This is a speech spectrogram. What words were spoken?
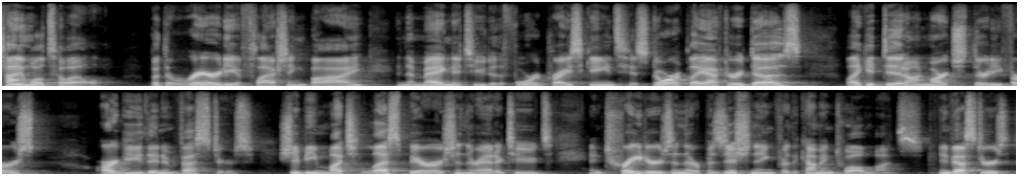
Time will tell, but the rarity of flashing by and the magnitude of the forward price gains historically after it does, like it did on March 31st, argue that investors should be much less bearish in their attitudes and traders in their positioning for the coming 12 months. Investors,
